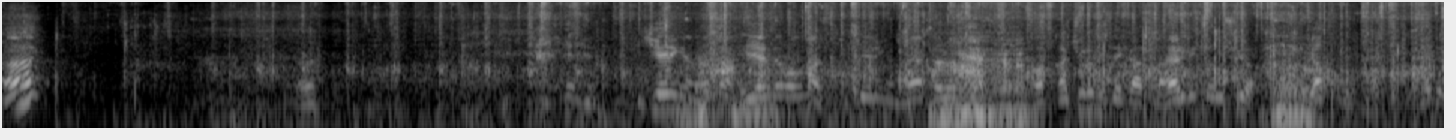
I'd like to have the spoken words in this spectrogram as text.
Ha? Evet. İki elinden Hasan, bir yerden olmaz. İki elinden, ayaklar önde. Bak kaçırır bizdeki atla, her gün çalışıyor. Yatmıyor. Dikkat et,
